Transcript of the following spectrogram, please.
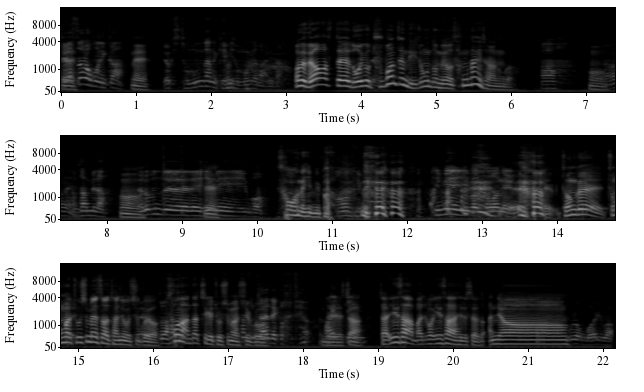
제가 네. 썰어 보니까 네. 역시 전문가는 괜히 전문가가 아니다. 어, 근데 내가 봤을 때 너 이거 네. 두 번째인데 이 정도면 상당히 잘하는 거야. 아 어. 감사합니다. 어. 여러분들의 예. 힘이 입어 성원의 힘이 봐. 강원 힘. 힘에 입어 소원을. 네, 정글 정말 조심해서 다녀오시고요. 네, 저손 한숨- 안 다치게 좀 조심하시고. 자야 될 것 같아요. 네! 자, 자 인사 마지막 인사 해주세요. 안녕. 우렁 머리와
